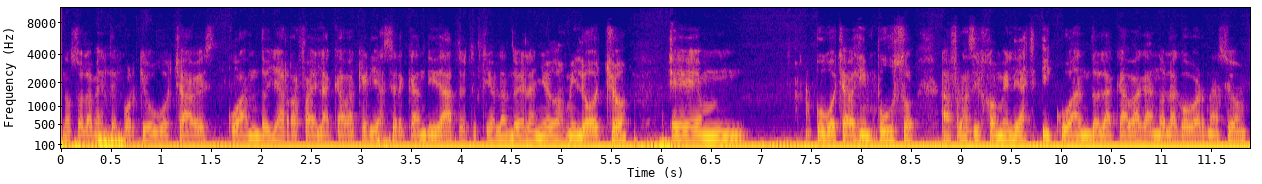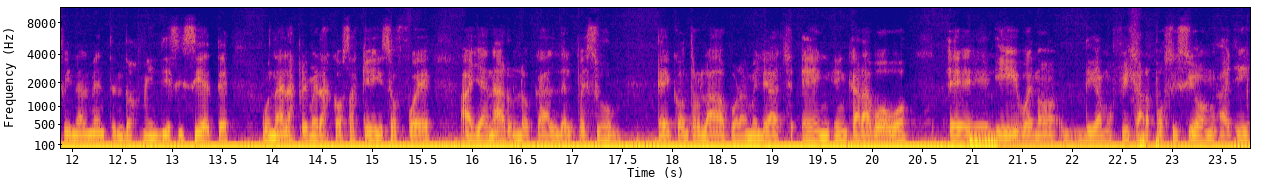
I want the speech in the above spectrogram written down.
no solamente porque Hugo Chávez, cuando ya Rafael Acaba quería ser candidato, estoy hablando del año 2008, eh, Hugo Chávez impuso a Francisco Meliach y cuando la Cava ganó la gobernación finalmente en 2017, una de las primeras cosas que hizo fue allanar un local del PSUV eh, controlado por Ameliach en, en Carabobo eh, y bueno, digamos, fijar posición allí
